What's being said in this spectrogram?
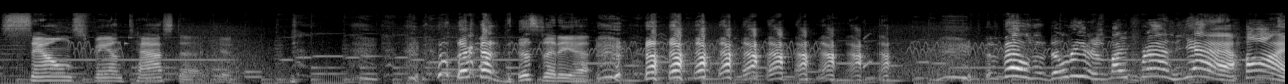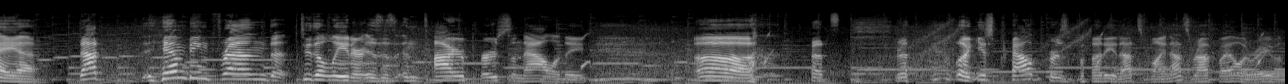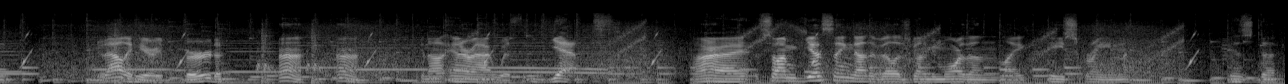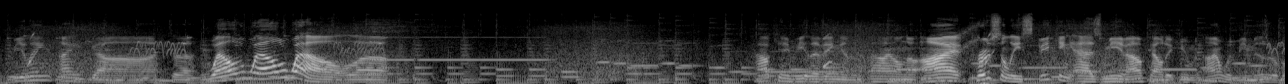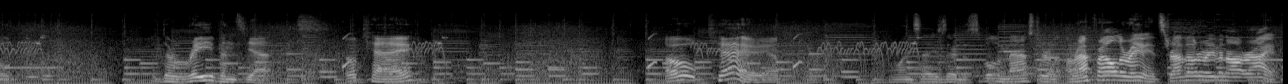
Sounds fantastic. Look at this idiot. the, the leader's my friend. Yeah, hi. That him being friend to the leader is his entire personality. Uh, that's look. He's proud for his buddy. That's fine. That's Raphael or Raven. Get out of here, you bird. Uh, uh. Cannot interact with yet. Alright, so I'm guessing that the village is going to be more than, like, a screen. Is the feeling I got. Uh, well, well, well. Uh, how can you be living in... I don't know. I, personally, speaking as me, raocow the human, I would be miserable. The ravens yet. Okay. Okay. One says they're disciple and master. Uh, Raphael the Raven. It's Raphael the Raven, alright.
